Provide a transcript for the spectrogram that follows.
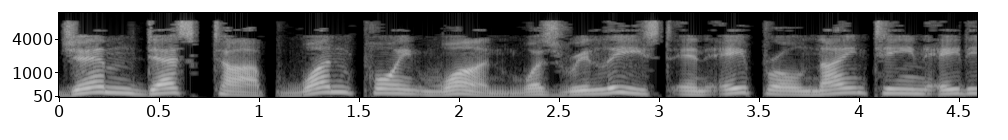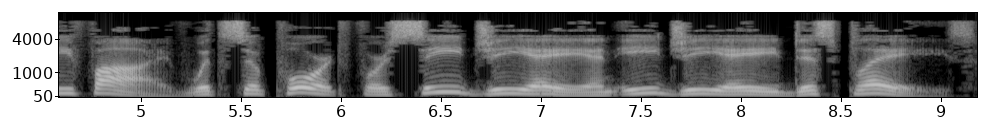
GEM Desktop 1.1 was released in April 1985 with support for CGA and EGA displays.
